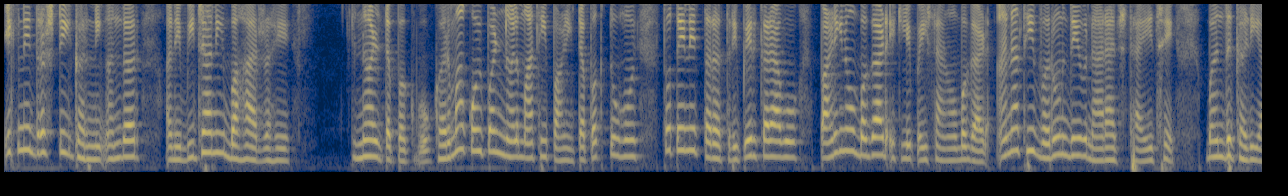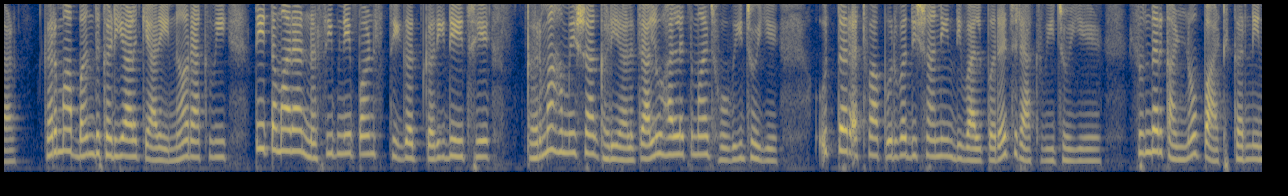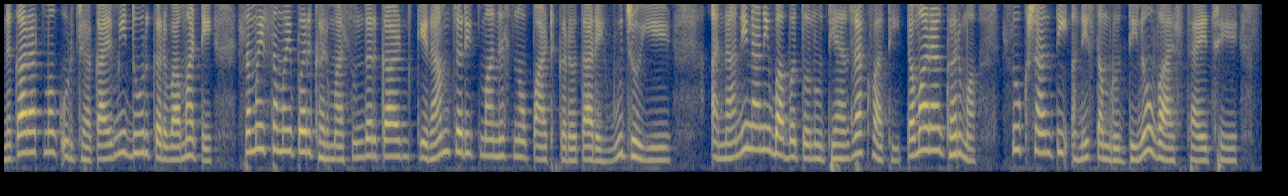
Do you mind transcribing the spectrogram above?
એકની દ્રષ્ટિ ઘરની અંદર અને બીજાની બહાર રહે. નળ ટપકવો. ઘરમાં કોઈ પણ નળમાંથી પાણી ટપકતું હોય તો તેને તરત રિપેર કરાવો. પાણીનો બગાડ એટલે પૈસાનો બગાડ. આનાથી વરુણદેવ નારાજ થાય છે. બંધ ઘડિયાળ. ઘરમાં બંધ ઘડિયાળ ક્યારેય ન રાખવી. તે તમારા નસીબને પણ સ્થિગત કરી દે છે. ઘરમાં હંમેશા ઘડિયાળ ચાલુ હાલતમાં જ હોવી જોઈએ. ઉત્તર અથવા પૂર્વ દિશાની દિવાલ પર જ રાખવી જોઈએ. સુંદરકાંડનો પાઠ ઘરની નકારાત્મક ઊર્જા કાયમી દૂર કરવા માટે સમય સમય પર ઘરમાં સુંદરકાંડ કે રામચરિત માનસનો પાઠ કરતા રહેવું જોઈએ. આ નાની નાની બાબતોનું ધ્યાન રાખવાથી તમારા ઘરમાં સુખ, શાંતિ અને સમૃદ્ધિનો વાસ થાય છે.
